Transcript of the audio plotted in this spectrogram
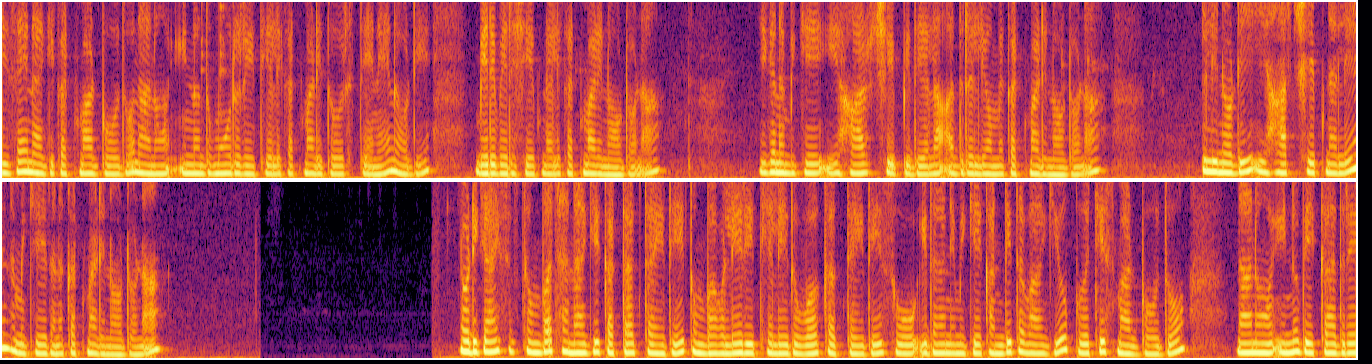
ಡಿಸೈನ್ ಆಗಿ ಕಟ್ ಮಾಡ್ಬೋದು. ನಾನು ಇನ್ನೊಂದು ಮೂರು ರೀತಿಯಲ್ಲಿ ಕಟ್ ಮಾಡಿ ತೋರಿಸ್ತೇನೆ. ನೋಡಿ ಬೇರೆ ಬೇರೆ ಶೇಪ್ನಲ್ಲಿ ಕಟ್ ಮಾಡಿ ನೋಡೋಣ. ಈಗ ನಮಗೆ ಈ ಹಾರ್ಟ್ ಶೇಪ್ ಇದೆಯಲ್ಲ, ಅದರಲ್ಲಿ ಒಮ್ಮೆ ಕಟ್ ಮಾಡಿ ನೋಡೋಣ. ಇಲ್ಲಿ ನೋಡಿ, ಈ ಹಾರ್ಟ್ ಶೇಪ್ನಲ್ಲಿ ನಮಗೆ ಇದನ್ನು ಕಟ್ ಮಾಡಿ ನೋಡೋಣ. ನೋಡಿ ಗಾಯ್ಸ್ ಇದು ತುಂಬ ಚೆನ್ನಾಗಿ ಕಟ್ ಆಗ್ತಾ ಇದೆ. ತುಂಬ ಒಳ್ಳೆಯ ರೀತಿಯಲ್ಲಿ ಇದು ವರ್ಕ್ ಆಗ್ತಾ ಇದೆ. ಸೊ ಇದನ್ನು ನಿಮಗೆ ಖಂಡಿತವಾಗಿಯೂ ಪರ್ಚೇಸ್ ಮಾಡಬಹುದು ನಾನು ಇನ್ನೂ ಬೇಕಾದರೆ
